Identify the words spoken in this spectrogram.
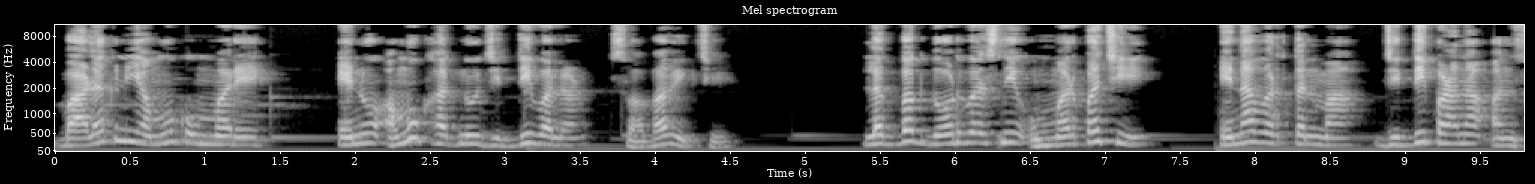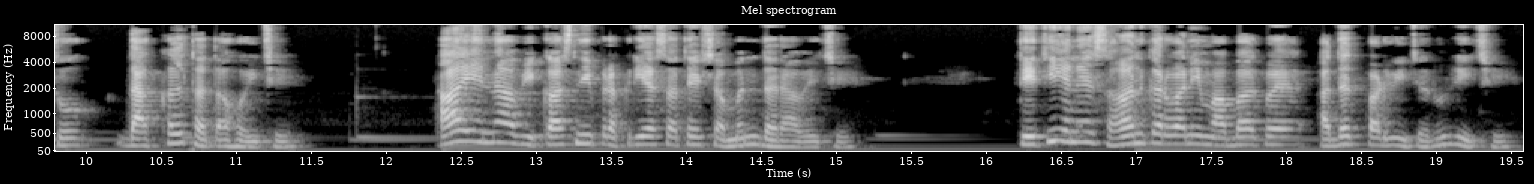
બાળકની અમુક ઉંમરે એનું અમુક હદનું જિદ્દી વલણ સ્વાભાવિક છે. લગભગ દોઢ વર્ષની ઉંમર પછી એના વર્તનમાં જિદ્દીપણાના અંશો દાખલ થતા હોય છે. આ એના વિકાસની પ્રક્રિયા સાથે સંબંધ ધરાવે છે. તેથી એને સહન કરવાની મા બાપે આદત પાડવી જરૂરી છે.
